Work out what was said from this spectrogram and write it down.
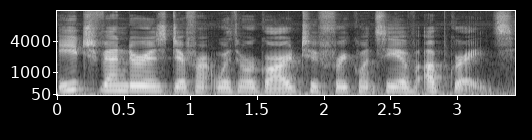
Each vendor is different with regard to frequency of upgrades.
